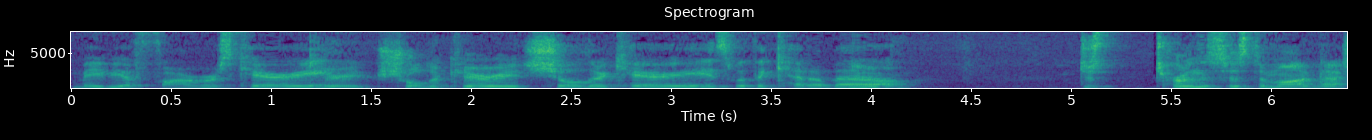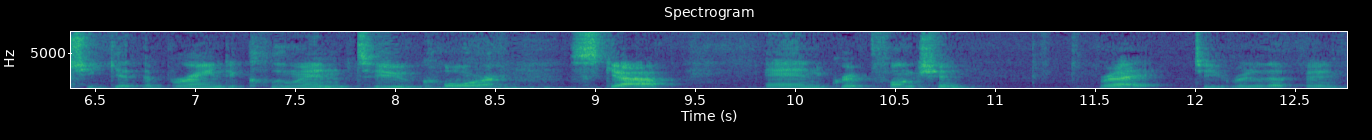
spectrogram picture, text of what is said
maybe a farmer's carry, Carry, shoulder carry. shoulder carries with a kettlebell. Just turn the system on. and Actually get the brain to clue in to core, scap, and grip function Right. to get rid of that pain.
